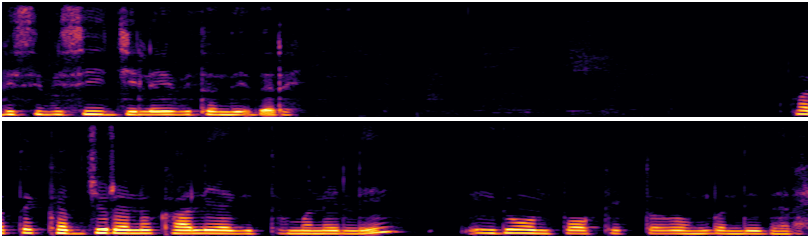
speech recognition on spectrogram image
ಬಿಸಿ ಬಿಸಿ ಜಿಲೇಬಿ ತಂದಿದ್ದಾರೆ. ಮತ್ತು ಖರ್ಜೂರನು ಖಾಲಿಯಾಗಿತ್ತು ಮನೆಯಲ್ಲಿ. ಇದು ಒಂದು ಪಾಕೆಟ್ ತೊಗೊಂಡು ಬಂದಿದ್ದಾರೆ.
